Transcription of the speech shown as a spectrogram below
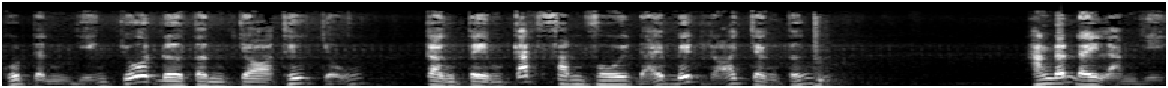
của trình diện chúa đưa tin cho thiếu chủ, cần tìm cách phanh phôi để biết rõ chân tướng. Hắn đến đây làm gì?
